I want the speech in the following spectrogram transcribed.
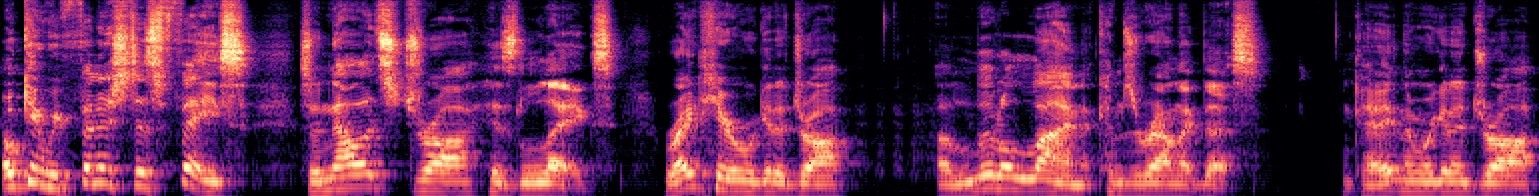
Okay, we finished his face, so now let's draw his legs. Right here, we're gonna draw a little line that comes around like this. Okay, and then we're gonna draw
